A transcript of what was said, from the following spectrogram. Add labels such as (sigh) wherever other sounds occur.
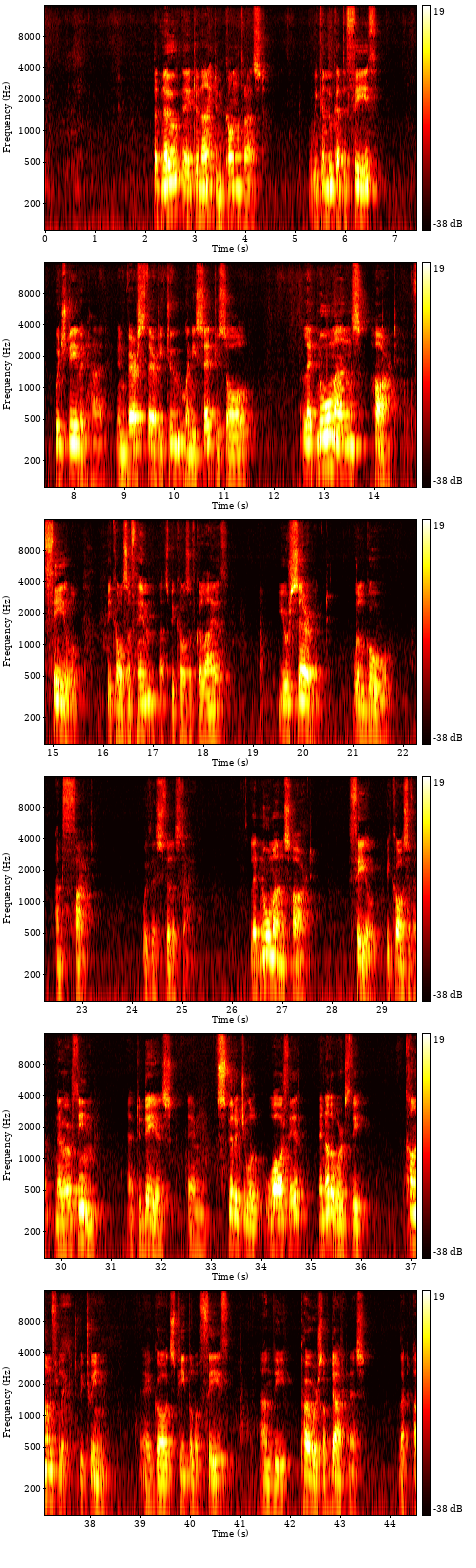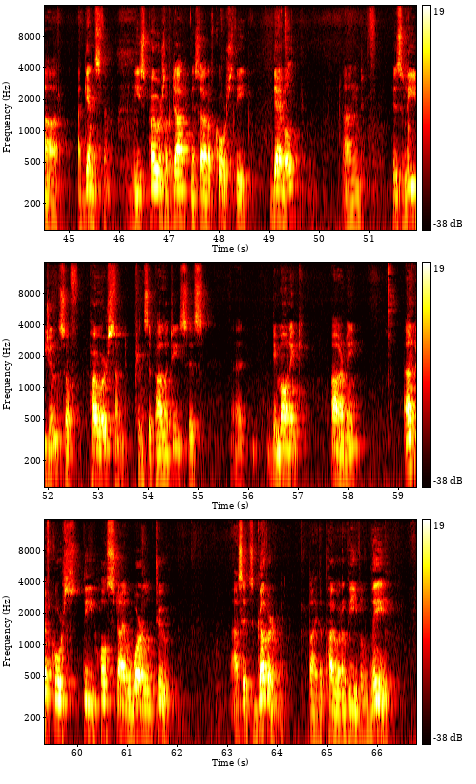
But now, uh, tonight, in contrast, we can look at the faith which David had in verse 32 when he said to Saul, Let no man's heart fail because of him, that's because of Goliath. Your servant will go and fight with this Philistine. Let no man's heart fail because of him. Now, our theme uh, today is um, spiritual warfare. In other words, the conflict between uh, God's people of faith and the powers of darkness that are against them. These powers of darkness are, of course, the devil and his legions of powers and principalities, his uh, demonic army, and, of course, the hostile world too, as it's governed by the power of evil. They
